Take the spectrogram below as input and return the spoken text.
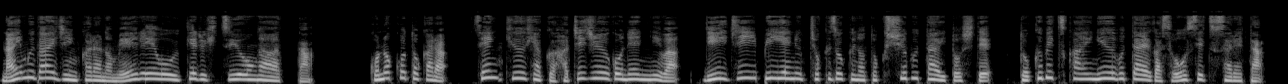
内務大臣からの命令を受ける必要があった。このことから、1985年には DGPN 直属の特殊部隊として特別介入部隊が創設された。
